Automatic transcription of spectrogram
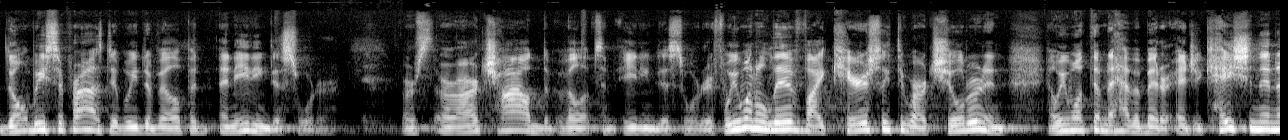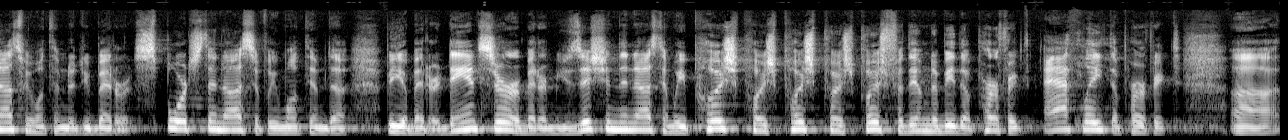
don't be surprised if we develop an eating disorder or, or our child develops an eating disorder, if we want to live vicariously through our children and, and we want them to have a better education than us, we want them to do better at sports than us, if we want them to be a better dancer or a better musician than us, and we push, push, push, push, push for them to be the perfect athlete, the perfect uh,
